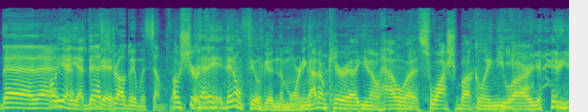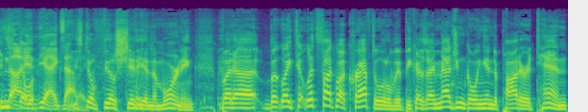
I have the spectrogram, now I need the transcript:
They're, they're Oh, yeah, yeah, they they're struggling with something. Oh sure, they, they don't feel good in the morning. I don't care, uh, you know how uh, swashbuckling you Yeah. are. You No, still- yeah, exactly. You still feel shitty in the morning, but uh, but like t- let's talk about craft a little bit because I imagine going into Potter at ten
